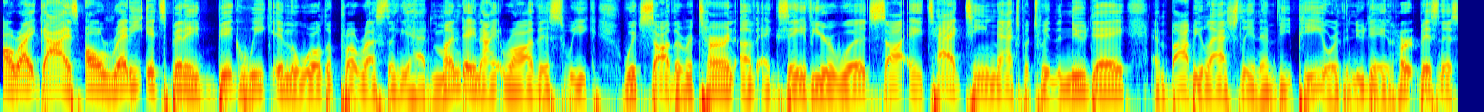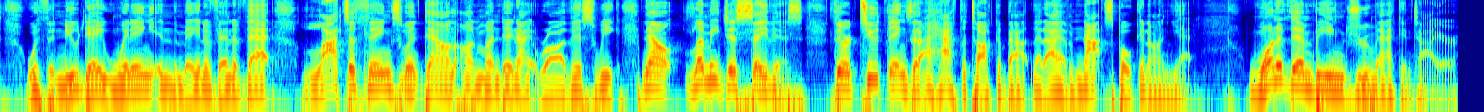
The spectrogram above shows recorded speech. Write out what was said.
All right, guys, already it's been a big week in the world of pro wrestling. You had Monday Night Raw this week, which saw the return of Xavier Woods, saw a tag team match between the New Day and Bobby Lashley and MVP, or the New Day and Hurt Business, with the New Day winning in the main event of that. Lots of things went down on Monday Night Raw this week. Now, let me just say this there are two things that I have to talk about that I have not spoken on yet. One of them being Drew McIntyre.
